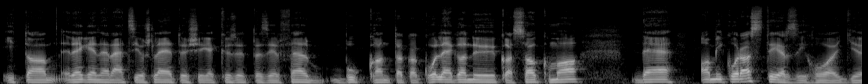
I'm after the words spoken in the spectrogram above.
itt a regenerációs lehetőségek között azért felbukkantak a kolléganők, a szakma, de amikor azt érzi, hogy,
